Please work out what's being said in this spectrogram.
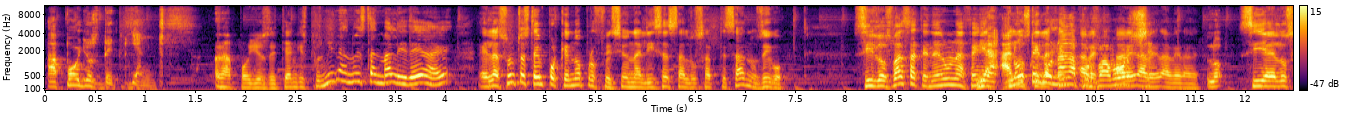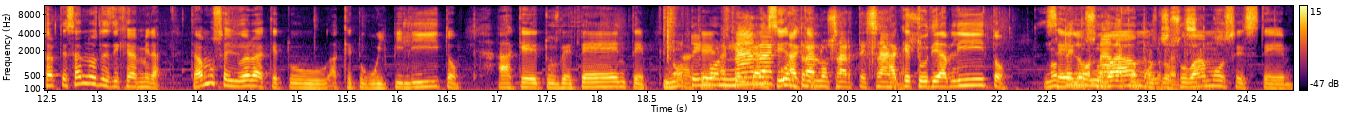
apoyos de tianguis. apoyos de tianguis. Pues mira, no es tan mala idea, ¿eh? El asunto está en por qué no profesionalizas a los artesanos. Digo, si los vas a tener en una feria, Mira, a no los que tengo la nada, a por ver, favor, A ver, a ver, a ver, a ver. lo- Si a los artesanos les dijera, mira, te vamos a ayudar a que tu, a que tu huipilito, a que tu detente. No a que- tengo a que el nada a contra que- los artesanos. A que tu diablito. No se tengo lo nada subamos, contra los lo artesanos. subamos, este,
